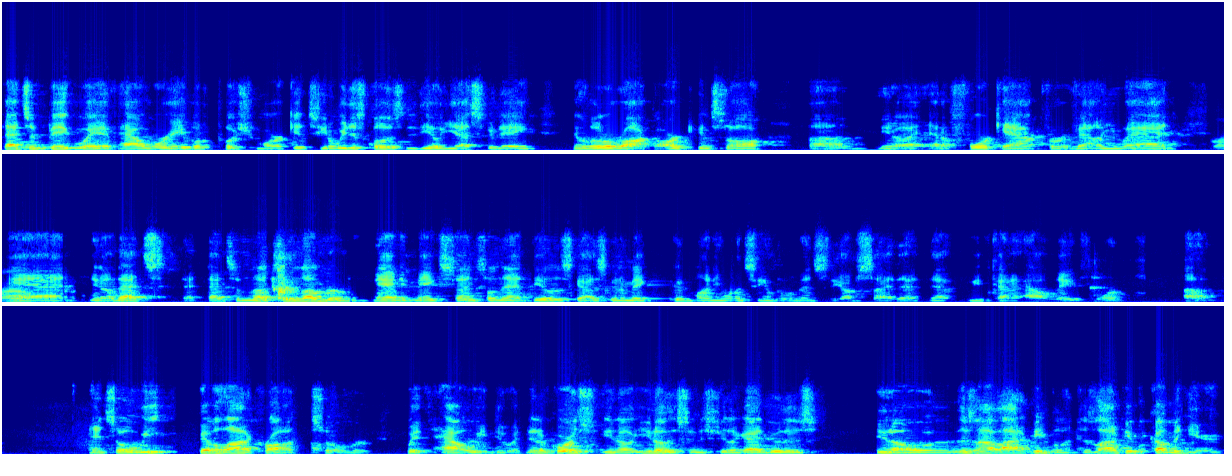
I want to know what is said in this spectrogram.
that's a big way of how we're able to push markets. You know, we just closed the deal yesterday in Little Rock, Arkansas. Um, you know, at a four cap for a value add, wow. and you know that's that, that's a nuts number. But man, it makes sense on that deal. This guy's going to make good money once he implements the upside that that we've kind of outlaid for him. Uh, and so we, we have a lot of crossover with how we do it. And of course, you know, you know this industry like I do. There's, you know, there's not a lot of people in. There's a lot of people coming here,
